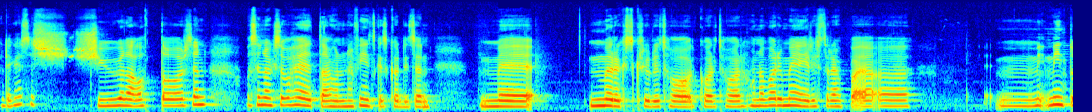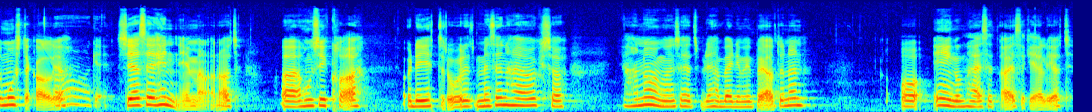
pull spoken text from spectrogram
det kanske sj- sju eller åtta år sedan. Och sen också, vad heter hon, den här finska skådisen med mörkskrulligt hår, kort hår. Hon har varit med i restaurang på uh, Mintu Mustakallio. Ah, okej. Så jag ser henne emellanåt. Uh, hon cyklar och det är jätteroligt. Men sen har jag också, jag har någon gång sett den här Benjamin Peltonen och en gång har jag sett Isaac Elliot,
